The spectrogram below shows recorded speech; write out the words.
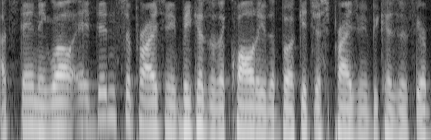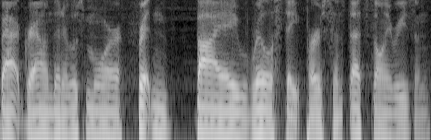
Outstanding. Well, it didn't surprise me because of the quality of the book. It just surprised me because of your background and it was more written by a real estate person. That's the only reason.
